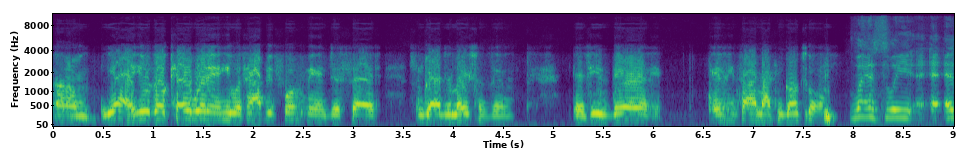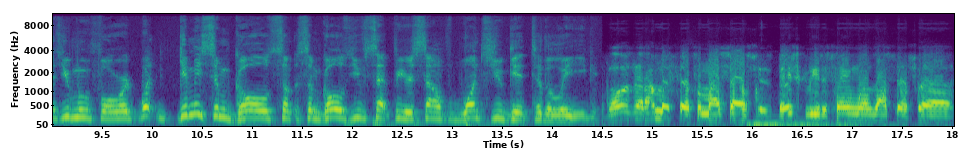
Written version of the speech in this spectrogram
um, yeah, he was okay with it. He was happy for me and just said congratulations. And if he's there anytime, I can go to him. Lastly, as you move forward, what give me some goals, some some goals you've set for yourself once you get to the league. Goals that I'm gonna set for myself is basically the same ones I set for uh,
